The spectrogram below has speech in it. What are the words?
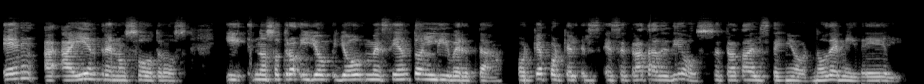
en, ahí entre nosotros. Y nosotros, y yo, yo me siento en libertad. ¿Por qué? Porque se trata de Dios, se trata del Señor, no de mí, de Él.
